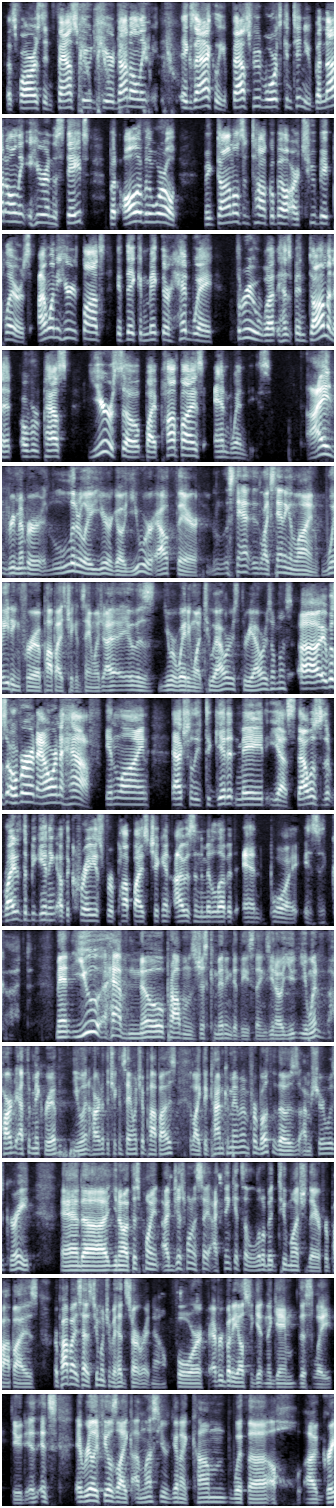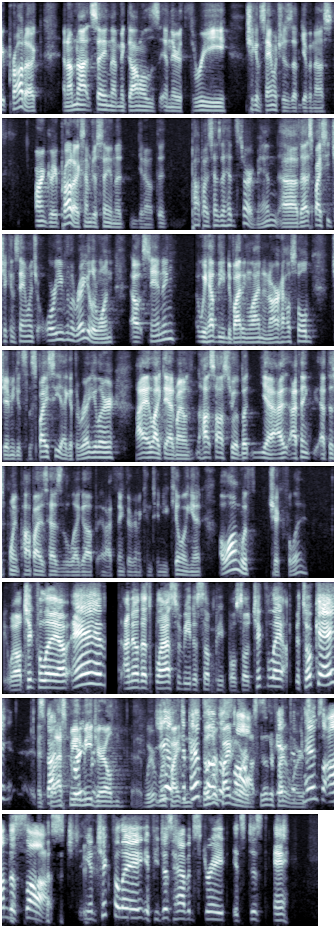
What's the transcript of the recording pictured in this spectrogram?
as far as in fast food here. Not only exactly, fast food wars continue, but not only here in the States, but all over the world. McDonald's and Taco Bell are two big players. I want to hear your thoughts if they can make their headway through what has been dominant over the past year or so by Popeyes and Wendy's. I remember literally a year ago, you were out there, stand like standing in line, waiting for a Popeyes chicken sandwich. I it was you were waiting what two hours, three hours almost. Uh, it was over an hour and a half in line actually to get it made. Yes, that was the, right at the beginning of the craze for Popeyes chicken. I was in the middle of it, and boy, is it good. Man, you have no problems just committing to these things. You know, you, you went hard at the McRib, you went hard at the chicken sandwich at Popeyes. Like the time commitment for both of those, I'm sure was great. And uh, you know, at this point, I just want to say I think it's a little bit too much there for Popeyes, or Popeyes has too much of a head start right now for everybody else to get in the game this late, dude. It, it's it really feels like unless you're gonna come with a, a, a great product, and I'm not saying that McDonald's and their three chicken sandwiches have given us aren't great products. I'm just saying that you know that Popeyes has a head start, man. Uh, that spicy chicken sandwich, or even the regular one, outstanding. We have the dividing line in our household. Jamie gets the spicy, I get the regular. I like to add my own hot sauce to it, but yeah, I, I think at this point Popeyes has the leg up, and I think they're going to continue killing it, along with Chick Fil A. Well, Chick Fil A, and I know that's blasphemy to some people. So Chick Fil A, it's okay. It's, it's blasphemy to me. Gerald. We're, we're yeah, fighting. Those are fighting sauce. words. Those are fighting it words. depends on the sauce. you know, Chick Fil A, if you just have it straight, it's just eh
